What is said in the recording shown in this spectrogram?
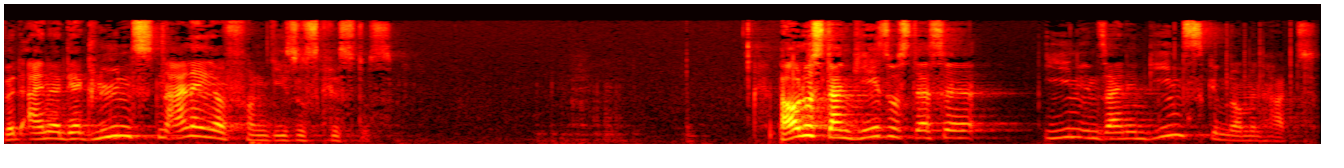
wird einer der glühendsten Anhänger von Jesus Christus. Paulus dankt Jesus, dass er ihn in seinen Dienst genommen hat.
